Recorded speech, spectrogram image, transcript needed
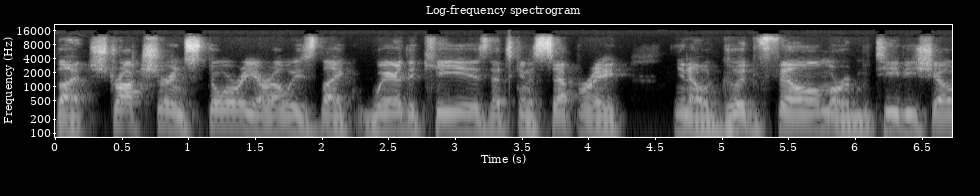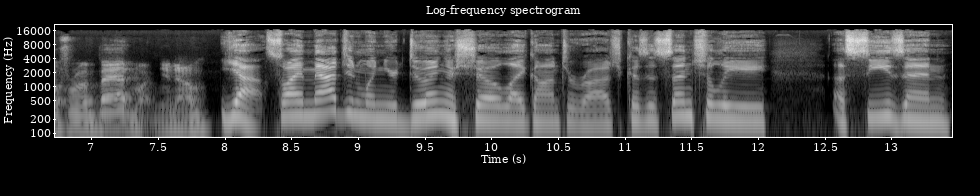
But structure and story are always like where the key is that's going to separate you know a good film or a TV show from a bad one. You know. Yeah. So I imagine when you're doing a show like Entourage, because essentially a season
